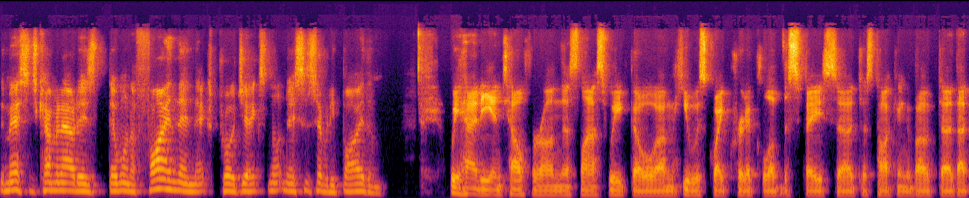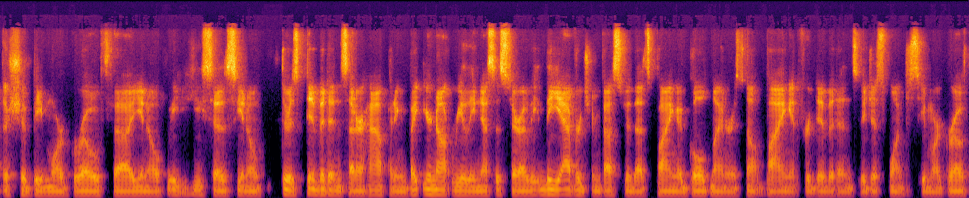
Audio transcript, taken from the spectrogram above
The message coming out is they want to find their next projects, not necessarily buy them we had Ian Telfer on this last week, though. Um, he was quite critical of the space, uh, just talking about uh, that there should be more growth. Uh, you know, he, he, says, you know, there's dividends that are happening, but you're not really necessarily the average investor that's buying a gold miner is not buying it for dividends. They just want to see more growth.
